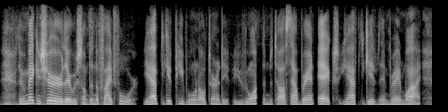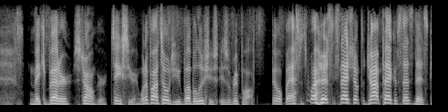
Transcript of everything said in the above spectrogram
They were making sure there was something to fight for. You have to give people an alternative. If you want them to toss out brand X, you have to give them brand Y. Make it better, stronger, tastier. What if I told you Bubblicious is a ripoff? Bill Bassett's fired as he snatched up the giant pack of Seth's desk.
